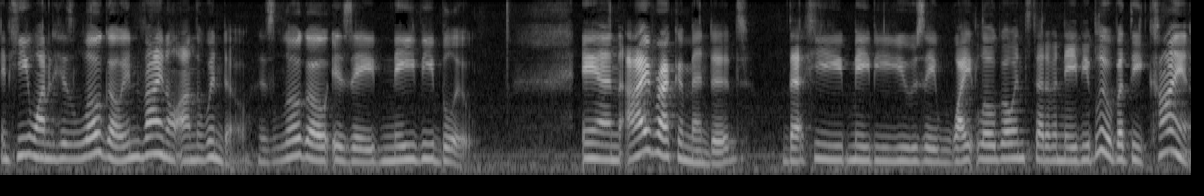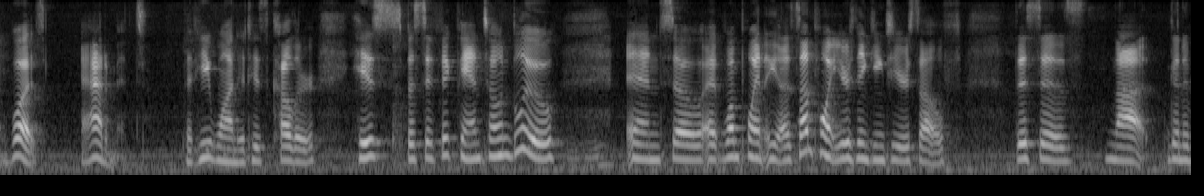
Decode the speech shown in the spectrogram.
And he wanted his logo in vinyl on the window. His logo is a navy blue. And I recommended that he maybe use a white logo instead of a navy blue, but the client was adamant that he wanted his color, his specific Pantone blue. And so at one point, you know, at some point, you're thinking to yourself, this is not going to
